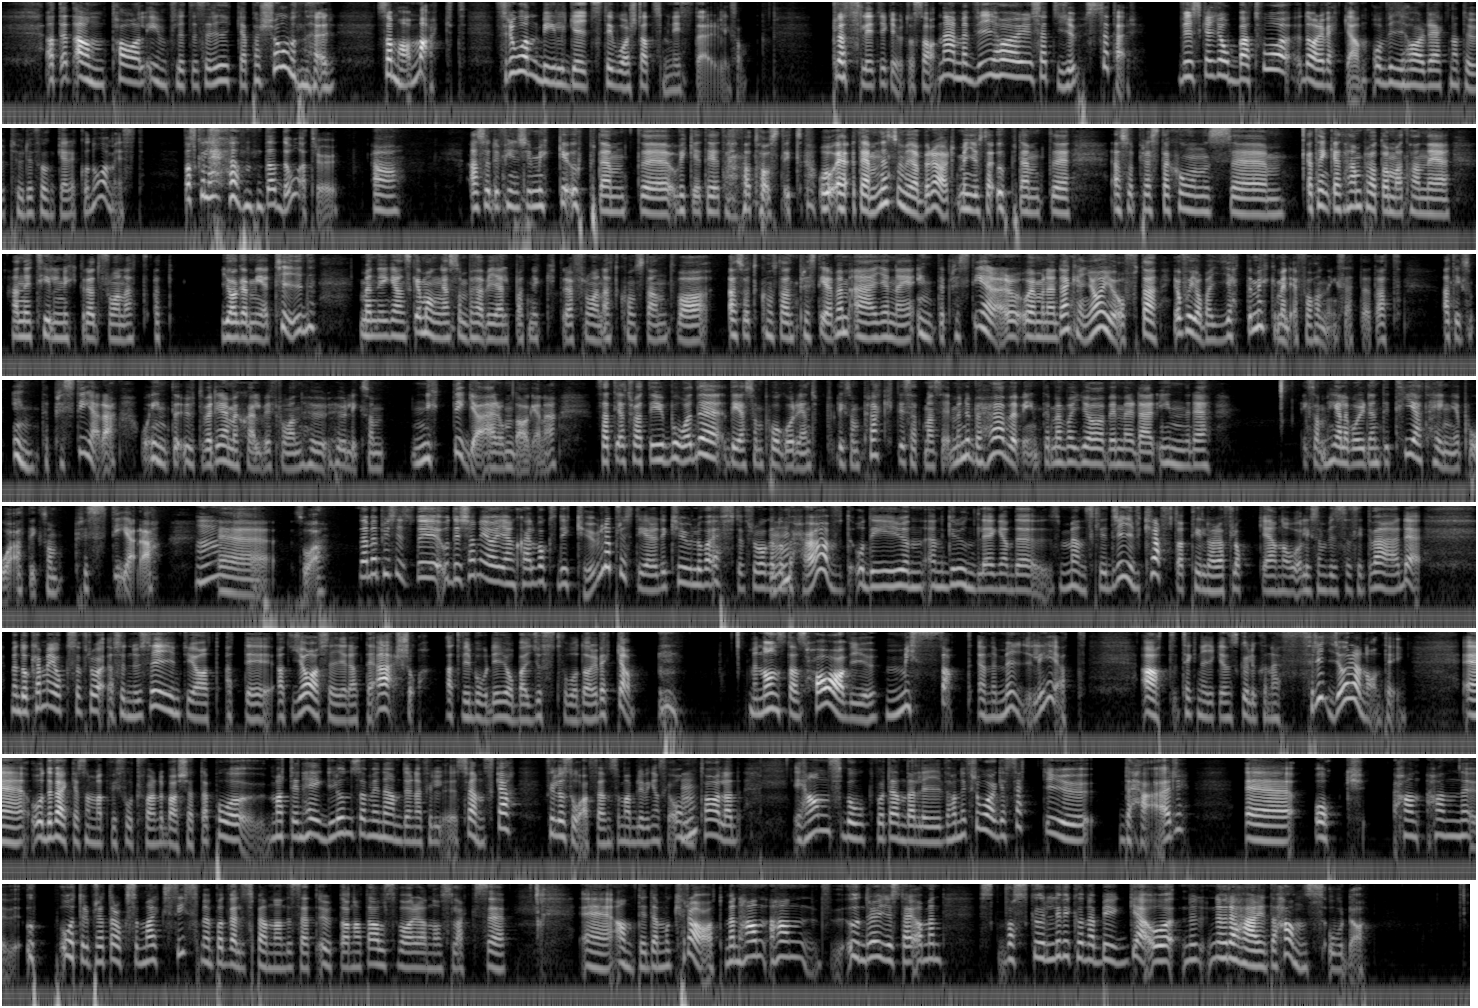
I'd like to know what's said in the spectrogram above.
att ett antal inflytelserika personer som har makt, från Bill Gates till vår statsminister, liksom, plötsligt gick ut och sa nej men vi har ju sett ljuset här. Vi ska jobba två dagar i veckan och vi har räknat ut hur det funkar ekonomiskt. Vad skulle hända då tror du? Ja. Alltså det finns ju mycket uppdämt, eh, vilket är ett annat avsnitt, och ett ämne som vi har berört, men just det här uppdämt, eh, alltså prestations... Eh, jag tänker att han pratar om att han är, han är tillnyktrad från att, att jaga mer tid, men det är ganska många som behöver hjälp att nyktra från att konstant vara, alltså att konstant prestera. Vem är jag när jag inte presterar? Och jag menar, där kan jag ju ofta, jag får jobba jättemycket med det förhållningssättet, att, att liksom inte prestera och inte utvärdera mig själv ifrån hur, hur liksom nyttig jag är om dagarna. Så att jag tror att det är ju både det som pågår rent liksom praktiskt, att man säger, men nu behöver vi inte, men vad gör vi med det där inre, liksom hela vår identitet hänger på att liksom prestera. Eh, så. Nej men precis, det, och det känner jag igen själv också. Det är kul att prestera, det är kul att vara efterfrågad Mm. och behövd. Och det är ju en, en grundläggande mänsklig drivkraft att tillhöra flocken och liksom visa sitt värde. Men då kan man ju också fråga, alltså nu säger ju inte jag att, att, det, att jag säger att det är så, att vi borde jobba just två dagar i veckan. Men någonstans har vi ju missat en möjlighet att tekniken skulle kunna frigöra någonting. Eh, och det verkar som att vi fortfarande bara köttar på. Martin Hägglund som vi nämnde, den här fil- svenska filosofen som har blivit ganska omtalad. I hans bok Vårt enda liv, han ifrågasätter ju det här. Eh, och han, han upp, återupprättar också marxismen på ett väldigt spännande sätt utan att alls vara någon slags eh, eh, antidemokrat. Men han, han undrar just där, ja, men vad skulle vi kunna bygga? Och nu, nu är det här inte hans ord då.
